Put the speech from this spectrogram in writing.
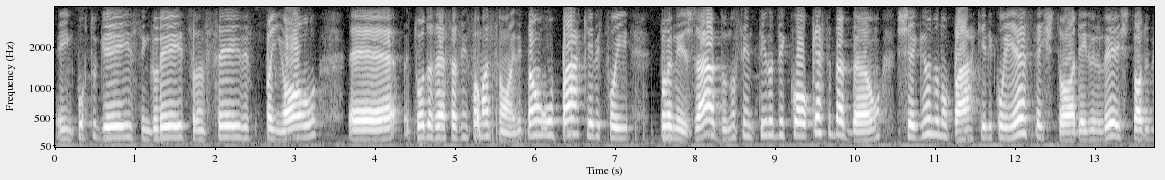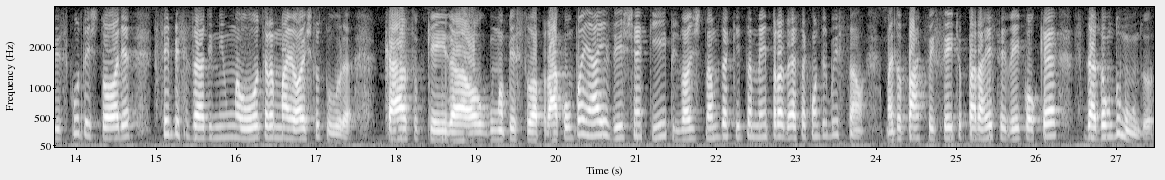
em português, inglês, francês, espanhol, é, todas essas informações. Então, o parque ele foi planejado no sentido de qualquer cidadão chegando no parque, ele conhece a história, ele lê a história, ele escuta a história, sem precisar de nenhuma outra maior estrutura. Caso queira alguma pessoa para acompanhar, existem equipes, nós estamos aqui também para dar essa contribuição. Mas o parque foi feito para receber qualquer cidadão do mundo.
